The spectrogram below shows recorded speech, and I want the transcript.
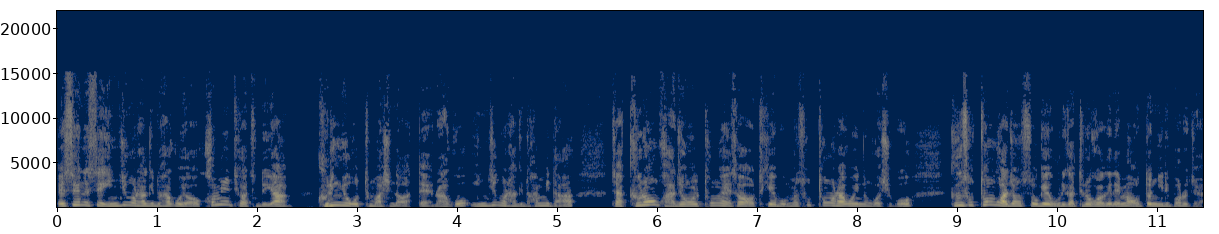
SNS에 인증을 하기도 하고요. 커뮤니티 같은데 야 그릭 요거트 맛이 나왔대 라고 인증을 하기도 합니다. 자 그런 과정을 통해서 어떻게 보면 소통을 하고 있는 것이고 그 소통 과정 속에 우리가 들어가게 되면 어떤 일이 벌어져요?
